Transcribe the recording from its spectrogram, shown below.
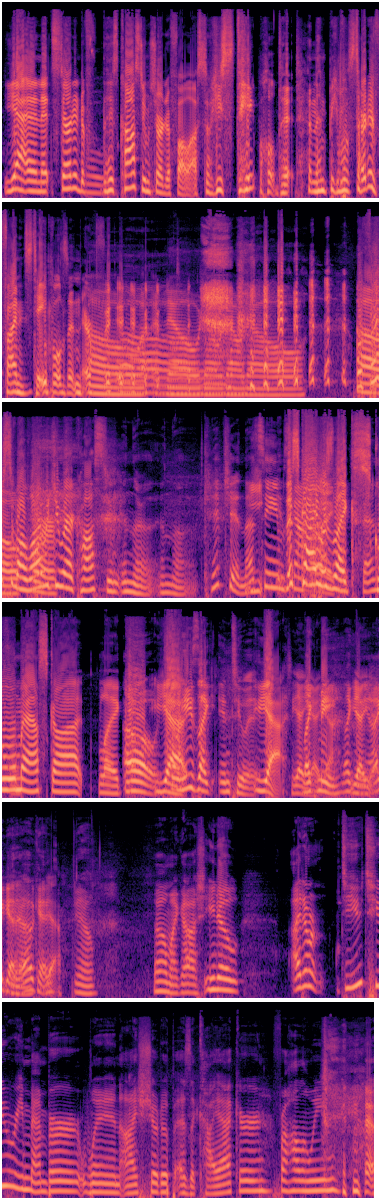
yeah, and it started to f- his costume started to fall off, so he stapled it, and then people started finding staples in their food. Oh, no, no, no, no. Well, first of Oh, all, why would you wear a costume in the in the kitchen? That seems this kinda, guy was like expensive. school mascot, like Oh, yeah, So he's like into it. yeah, yeah, like yeah, me, yeah. like yeah, me. yeah, I get it. Okay. yeah. Yeah. Oh my gosh. You know, I don't. Do you two remember when I showed up as a kayaker for Halloween? No,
